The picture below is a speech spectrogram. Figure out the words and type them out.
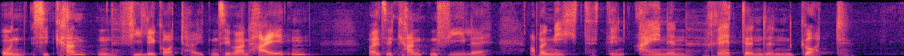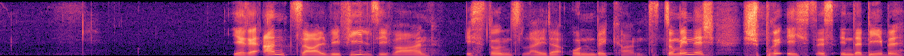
und sie kannten viele Gottheiten. Sie waren Heiden, weil sie kannten viele, aber nicht den einen rettenden Gott. Ihre Anzahl, wie viel sie waren, ist uns leider unbekannt. Zumindest ist es in der Bibel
